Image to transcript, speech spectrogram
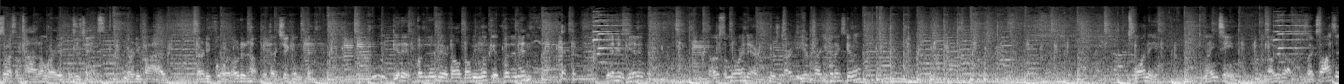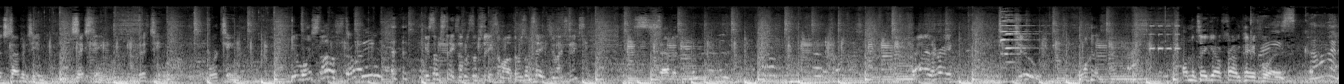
still have some time. Don't worry. There's a chance. 35, 34. Load it up with that chicken. Get it. Put it in there. Don't, don't be looking. Put it in. get it. Get it. Throw some more in there. There's turkey. You have turkey for Thanksgiving? 20, 19. Load it up. It's like sausage. 17, 16, 15, 14. Get more stuff. Throw it in. Get some steaks. Put some steaks. Come on. Throw some steaks. You like steaks? Seven. Right, hurry. Two, one. I'm gonna take you up front and pay for Praise it. God,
